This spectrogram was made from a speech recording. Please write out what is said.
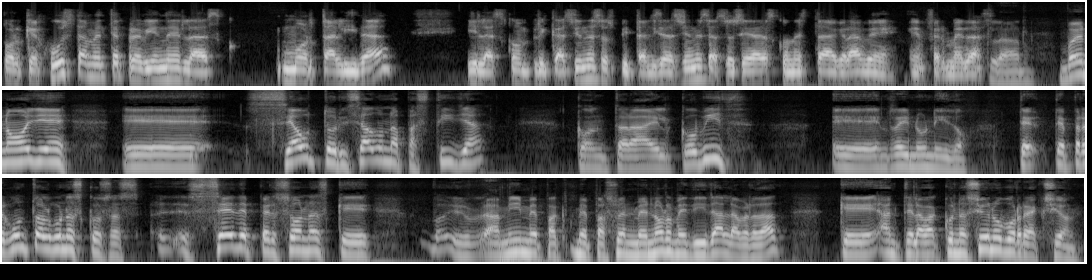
porque justamente previene la mortalidad y las complicaciones, hospitalizaciones asociadas con esta grave enfermedad. Claro. Bueno, oye, eh, se ha autorizado una pastilla contra el COVID eh, en Reino Unido. Te, te, pregunto algunas cosas. Sé de personas que, a mí me pasó en menor medida, la verdad, que ante la vacunación hubo reacción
